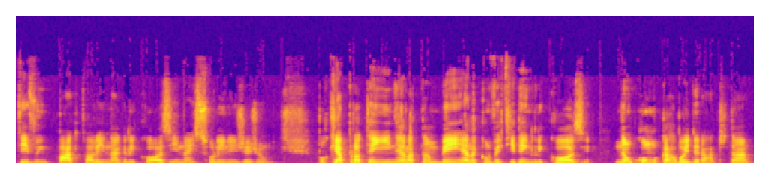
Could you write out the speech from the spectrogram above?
teve um impacto ali na glicose e na insulina em jejum. Porque a proteína, ela também ela é convertida em glicose, não como carboidrato, tá?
